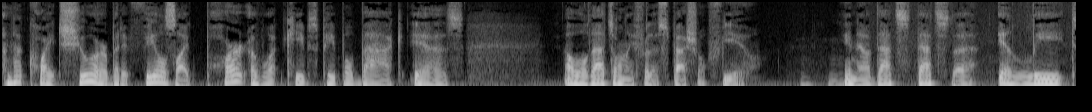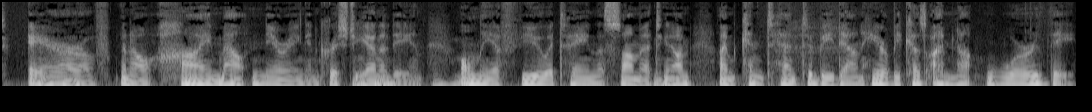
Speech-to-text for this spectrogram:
I'm not quite sure, but it feels like part of what keeps people back is, oh, well, that's only for the special few. Mm-hmm. You know, that's, that's the elite air mm-hmm. of you know high mm-hmm. mountaineering and Christianity, and only a few attain the summit. You know, I'm I'm content to be down here because I'm not worthy.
